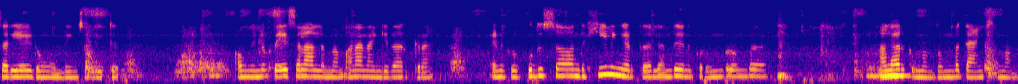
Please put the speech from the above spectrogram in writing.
சரியாயிடும் அப்படின்னு சொல்லிட்டு. அவங்க இன்னும் பேசலாம் இல்லை மேம் ஆனால் நான் இங்கே தான் இருக்கிறேன். எனக்கு புதுசாக அந்த ஹீலிங் எடுத்ததுலேருந்து எனக்கு ரொம்ப ரொம்ப நல்லா இருக்கு மேம் ரொம்ப தேங்க்ஸ் மேம்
